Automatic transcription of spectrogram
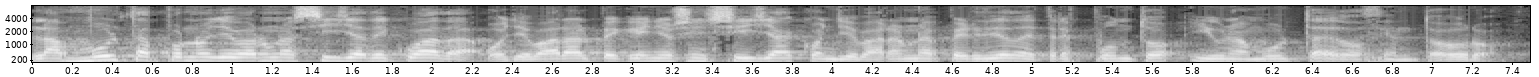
Las multas por no llevar una silla adecuada o llevar al pequeño sin silla conllevarán una pérdida de tres puntos y una multa de 200 euros.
